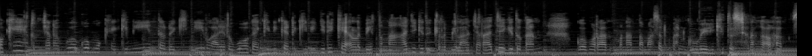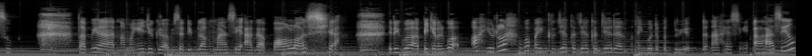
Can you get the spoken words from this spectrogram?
oke okay, rencana gue gue mau kayak gini ntar udah gini karir gue kayak gini kayak gini jadi kayak lebih tenang aja gitu kayak lebih lancar aja gitu kan. Gue menata masa depan gue gitu secara nggak langsung. Tapi ya namanya juga bisa dibilang masih agak polos ya. Jadi gue pikiran gue ah yaudahlah gue pengen kerja kerja kerja dan penting gue dapet duit. Dan alhasil, alhasil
